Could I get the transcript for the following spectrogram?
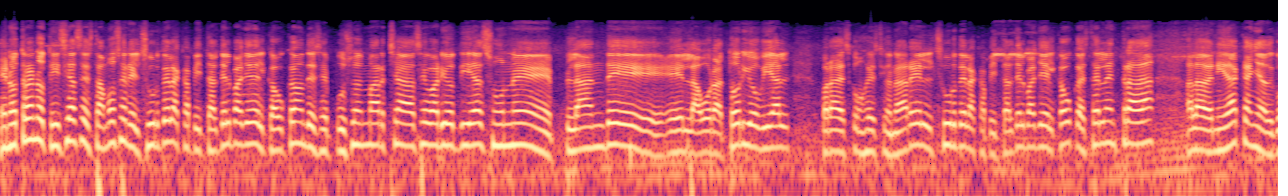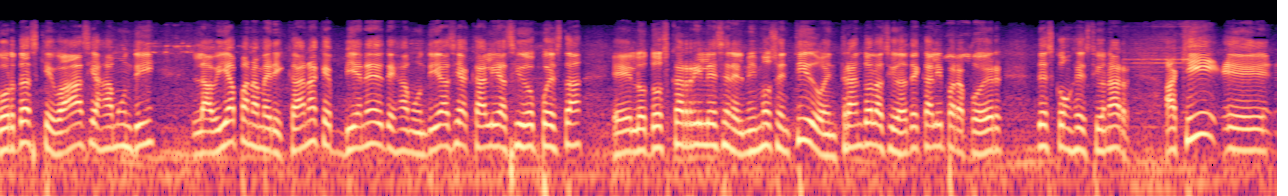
En otras noticias, estamos en el sur de la capital del Valle del Cauca, donde se puso en marcha hace varios días un eh, plan de eh, laboratorio vial para descongestionar el sur de la capital del Valle del Cauca. Esta es la entrada a la avenida Cañas Gordas que va hacia Jamundí. La vía panamericana que viene desde Jamundí hacia Cali ha sido puesta eh, los dos carriles en el mismo sentido, entrando a la ciudad de Cali para poder descongestionar. Aquí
